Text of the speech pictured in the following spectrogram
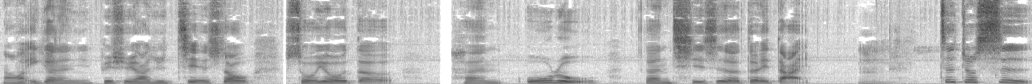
然后一个人必须要去接受所有的很侮辱跟歧视的对待，嗯，这就是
